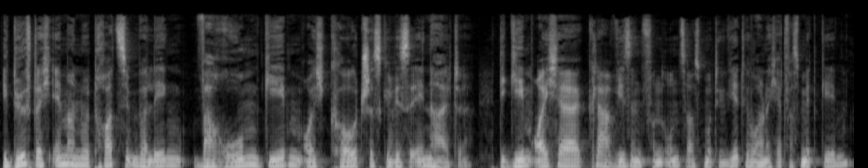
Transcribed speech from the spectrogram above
Ihr dürft euch immer nur trotzdem überlegen, warum geben euch Coaches gewisse Inhalte. Die geben euch ja, klar, wir sind von uns aus motiviert, wir wollen euch etwas mitgeben.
